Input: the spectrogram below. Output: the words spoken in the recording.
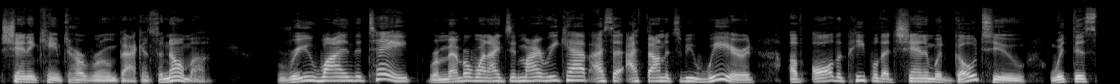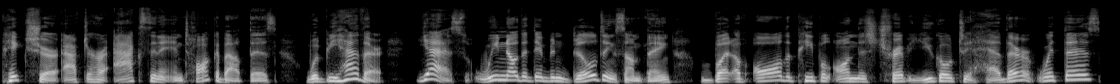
Shannon came to her room back in Sonoma. Rewind the tape. Remember when I did my recap? I said I found it to be weird of all the people that Shannon would go to with this picture after her accident and talk about this would be Heather yes, we know that they've been building something, but of all the people on this trip, you go to Heather with this.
